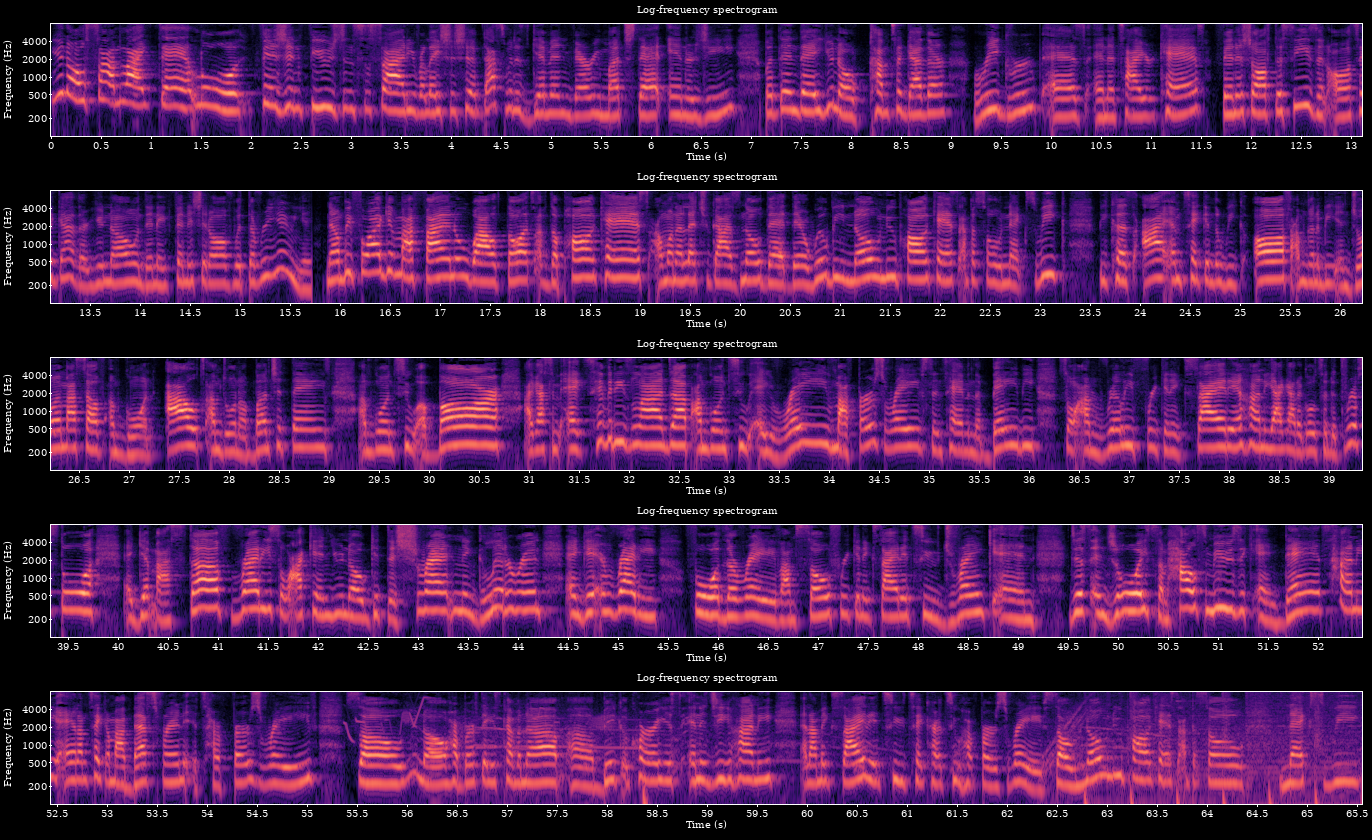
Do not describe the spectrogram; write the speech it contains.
you know, something like that, little fission, fusion society relationship. That's what is given, very much that energy. But then they, you know, come together, regroup as an entire cast, finish off the season all together, you know, and then they finish it off with the reunion. Now, before I give my final wild thoughts of the podcast, I want to let you guys know that there will be no new podcast episode next week because I am taking the week off. I'm going to be enjoying myself. I'm going out. I'm doing a bunch of things. I'm going to a bar. I got some activities lined up. I'm going to a rave, my first rave since having the baby. So I'm really freaking excited, honey. I got to go to the thrift store and get my stuff ready so I can, you know, get the shredding and glittering and getting ready for the rave. I'm so freaking excited to drink and just enjoy some house music and dance, honey. And I'm taking my best friend. It's her first rave. So, you know, her birthday is coming up. Uh, big Aquarius energy, honey. And I'm excited to take her to her first rave. So, no new podcast episode next week.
